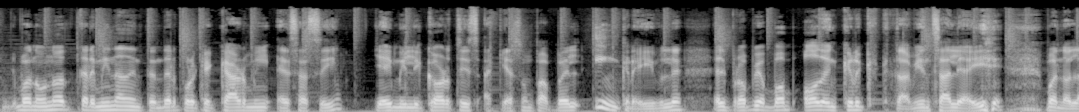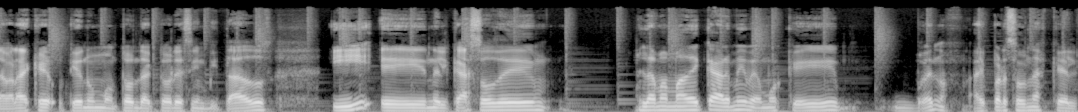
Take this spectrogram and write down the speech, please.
bueno, uno termina de entender por qué Carmi es así. Jamie Lee Curtis aquí hace un papel increíble. El propio Bob Odenkirk también sale ahí. Bueno, la verdad es que tiene un montón de actores invitados. Y eh, en el caso de la mamá de Carmi, vemos que, bueno, hay personas que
